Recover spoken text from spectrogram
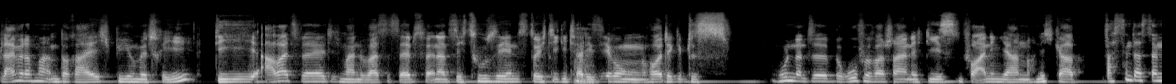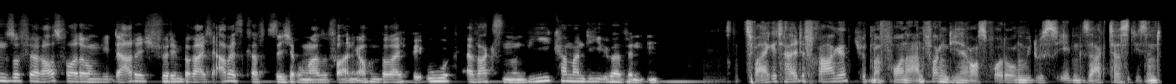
Bleiben wir doch mal im Bereich Biometrie. Die Arbeitswelt, ich meine, du weißt es selbst, verändert sich zusehends durch Digitalisierung. Heute gibt es hunderte Berufe wahrscheinlich, die es vor einigen Jahren noch nicht gab. Was sind das denn so für Herausforderungen, die dadurch für den Bereich Arbeitskraftsicherung, also vor allen Dingen auch im Bereich BU, erwachsen und wie kann man die überwinden? zweigeteilte Frage. Ich würde mal vorne anfangen. Die Herausforderungen, wie du es eben gesagt hast, die sind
